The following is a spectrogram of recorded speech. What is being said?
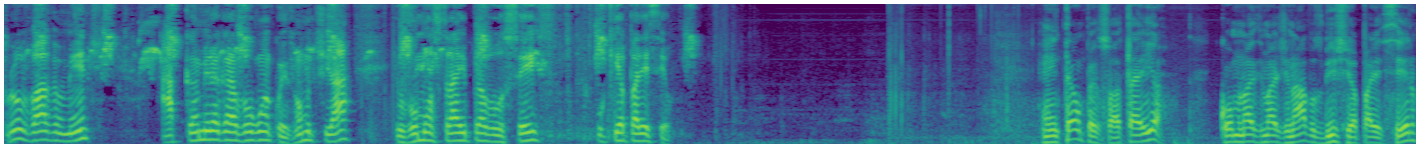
Provavelmente a câmera gravou alguma coisa. Vamos tirar. Eu vou mostrar aí pra vocês o que apareceu. Então, pessoal, tá aí, ó. Como nós imaginávamos, os bichos apareceram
